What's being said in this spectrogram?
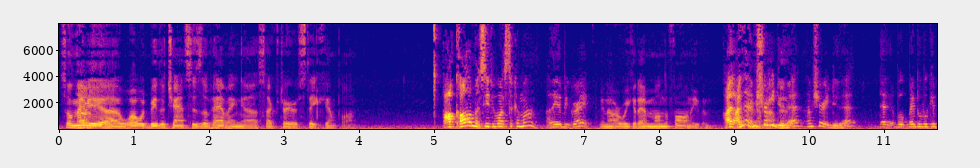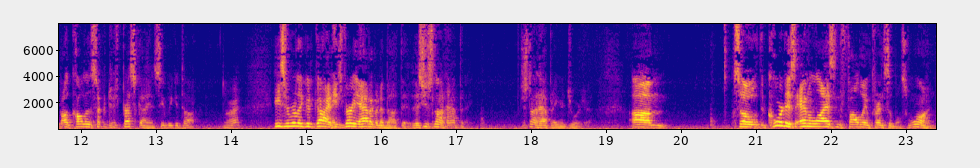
So maybe uh, what would be the chances of having uh, Secretary of State Kemp on? I'll call him and see if he wants to come on. I think it'd be great. You know, or we could have him on the phone even. I, I'm sure he'd do that. I'm sure he'd do that. that well, maybe we'll give, I'll call in the Secretary's press guy and see if we can talk. All right. He's a really good guy, and he's very adamant about this. It's just not happening. Just not happening in Georgia. Um, so the court is analyzing the following principles: one,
